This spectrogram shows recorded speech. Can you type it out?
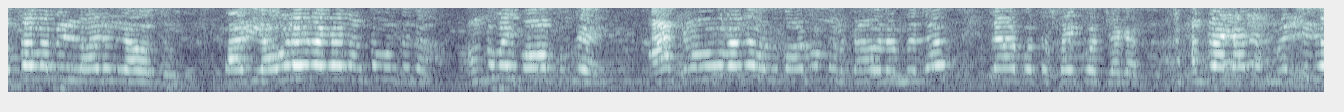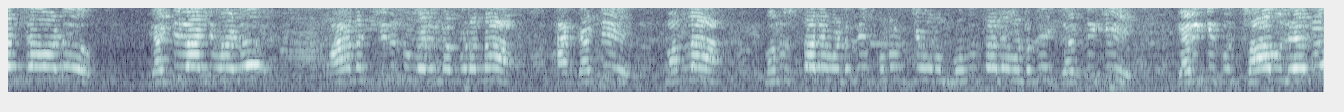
ఒసామా బిన్ లాడెన్ కావచ్చు. వాడు ఎవడైనా కానీ అంతమంది అంతమైపోవాల్సిందే. ఆ క్రమంలోనే ఒక భాగం మనకు కావాలి ఎమ్మెల్యే లేకపోతే సైకో జగన్. అంతేకాదు మంచి చేసేవాడు గడ్డి లాంటి వాడు ఆయన చిరుకుబడినప్పుడల్లా ఆ గడ్డి మళ్ళా మనుస్తానే ఉంటది పునరుజ్జీవనం పొందుతూనే ఉంటది. గడ్డికి గరికి చావు లేదు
